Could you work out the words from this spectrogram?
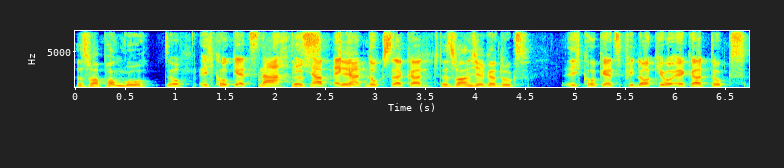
Das war Pongo. So, ich gucke jetzt nach. Das- ich habe Eckart Dux erkannt. Das war nicht Eckart Dux. Ich gucke jetzt Pinocchio Eckart Dux.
